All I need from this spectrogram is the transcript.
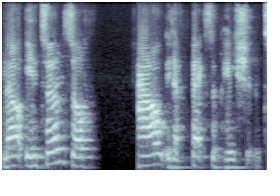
Now, in terms of how it affects a patient,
